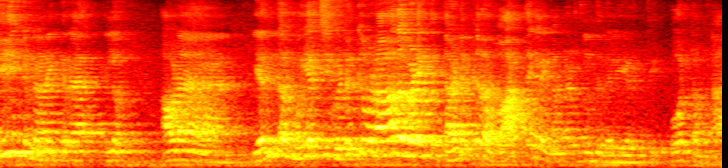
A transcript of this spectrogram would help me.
தீங்கு நினைக்கிற இல்ல அவனை எந்த முயற்சியும் எடுக்க விடாதபடிக்கு தடுக்க வார்த்தைகளை நம்ம இடத்துல இருந்து வெளியெடுத்து போட்டோம்னா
